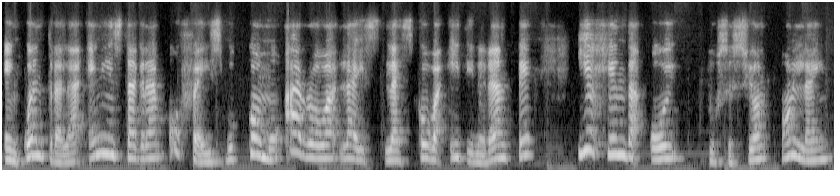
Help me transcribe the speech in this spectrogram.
Encuéntrala en Instagram o Facebook como arroba la escoba itinerante y agenda hoy tu sesión online.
